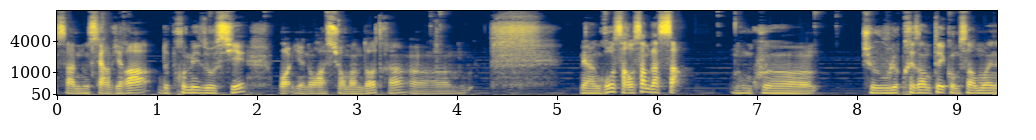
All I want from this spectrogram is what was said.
ça nous servira de premier dossier. Bon, il y en aura sûrement d'autres, hein, euh, mais en gros, ça ressemble à ça. Donc, euh, je vais vous le présenter, comme ça au moins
